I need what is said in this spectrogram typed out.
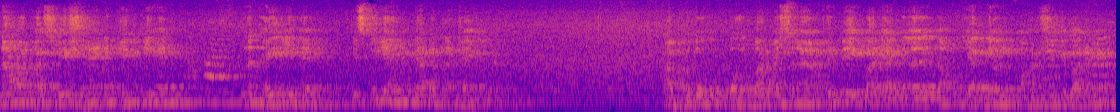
न हमारे पास यश है न कीर्ति है, न धैर्य है। इसके लिए हमें क्या करना चाहिए? आपको तो बहुत बार मैं सुनाया, फिर भी एक बार याद दिला देता हूँ, याज्ञवल्क महर्षि के बारे में।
